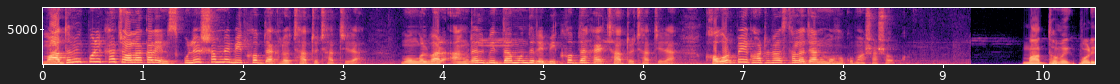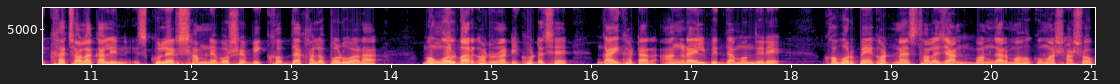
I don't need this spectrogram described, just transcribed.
মাধ্যমিক পরীক্ষা চলাকালীন স্কুলের সামনে বিক্ষোভ দেখাল ছাত্রছাত্রীরা। মঙ্গলবার আংডাল বিদ্যা মন্দিরে বিক্ষোভ দেখায় ছাত্রছাত্রীরা। খবর পেয়ে ঘটনাস্থলে যান মহকুমা শাসক। মাধ্যমিক পরীক্ষা চলাকালীন স্কুলের সামনে বসে বিক্ষোভ দেখাল পড়ুয়ারা। মঙ্গলবার ঘটনাটি ঘটেছে গাইঘাটার আংড়াইল বিদ্যা মন্দিরে। খবর পেয়ে ঘটনাস্থলে যান বনগার মহকুমা শাসক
